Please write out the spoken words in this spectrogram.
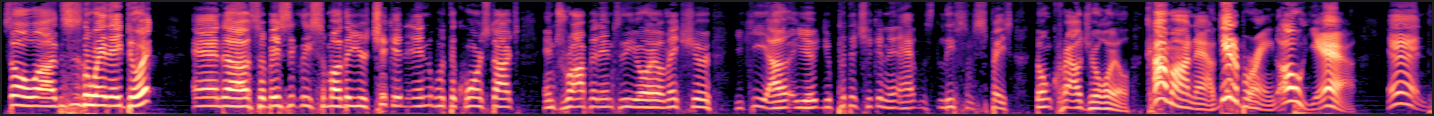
So uh, this is the way they do it. And uh, so basically, smother your chicken in with the cornstarch and drop it into the oil. Make sure you keep, uh, you, you put the chicken in, have, leave some space. Don't crowd your oil. Come on now, get a brain. Oh yeah. And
